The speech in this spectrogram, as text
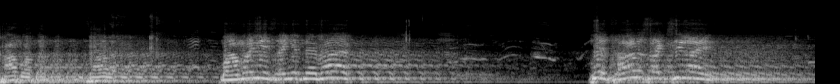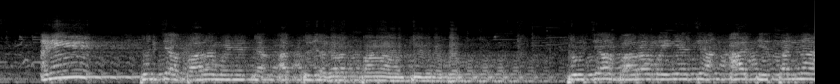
खांब होता झाड. मामाने सांगितलंय बघ हे झाड साक्षीला आहे. आणि पुढच्या बारा महिन्याच्या आत तुझ्या घरात पाना आणतोय बरोबर पुढच्या बारा महिन्याच्या आत येताना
